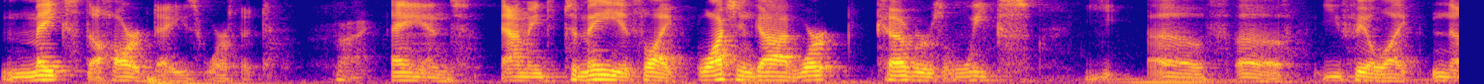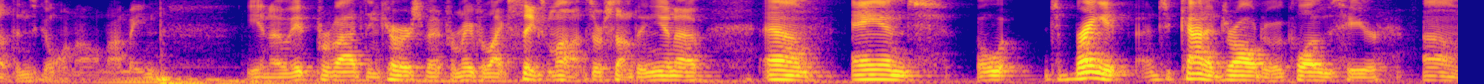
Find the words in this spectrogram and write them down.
makes the hard days worth it. Right. And I mean, to me, it's like watching God work covers weeks, of uh, you feel like nothing's going on. I mean, you know, it provides encouragement for me for like six months or something, you know. Um, and to bring it, to kind of draw to a close here, um,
